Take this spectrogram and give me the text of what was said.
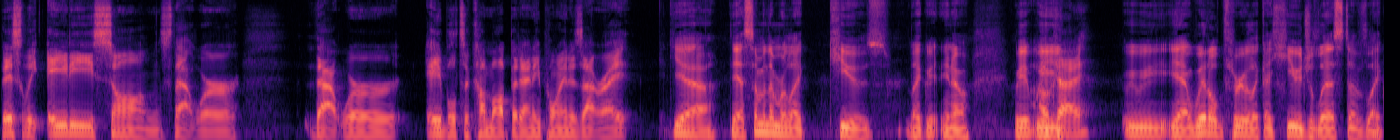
basically 80 songs that were that were able to come up at any point. Is that right? Yeah, yeah. Some of them were like cues, like you know, we, we Okay. We, we yeah whittled through like a huge list of like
